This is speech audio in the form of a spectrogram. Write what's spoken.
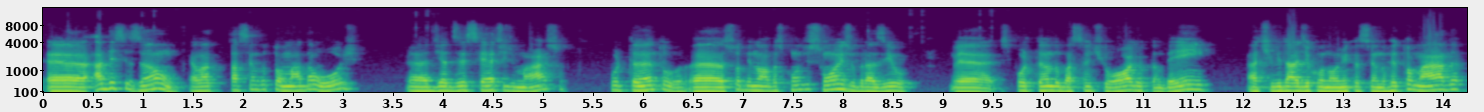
É, a decisão ela está sendo tomada hoje, é, dia 17 de março, portanto, é, sob novas condições, o Brasil é, exportando bastante óleo também, a atividade econômica sendo retomada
